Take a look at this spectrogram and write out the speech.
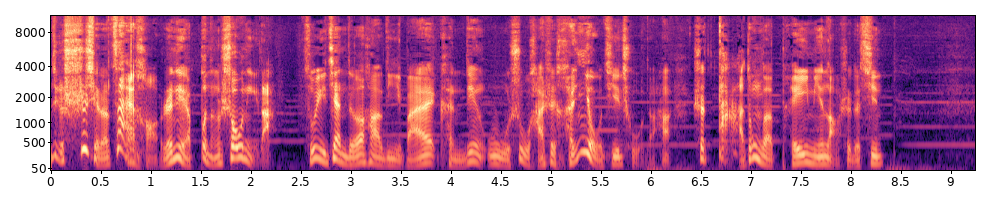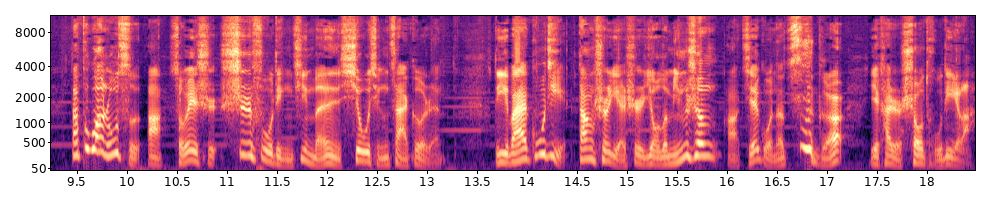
这个诗写的再好，人家也不能收你的。足以见得哈，李白肯定武术还是很有基础的哈，是打动了裴民老师的心。那不光如此啊，所谓是师傅领进门，修行在个人。李白估计当时也是有了名声啊，结果呢自个儿也开始收徒弟了。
